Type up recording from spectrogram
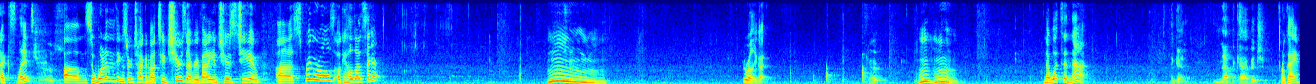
excellent. Cheers. Um, so one of the things we are talking about too. Cheers, everybody, and cheers to you. Uh, spring rolls. Okay, hold on a second. Mmm. Really good. Okay. Mm-hmm. Now what's in that? Again, Napa cabbage, Okay.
